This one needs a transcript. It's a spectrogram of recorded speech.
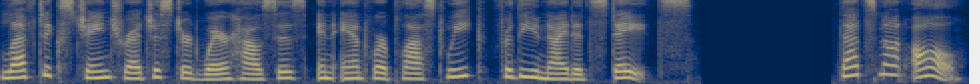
left exchange registered warehouses in Antwerp last week for the United States. That's not all,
